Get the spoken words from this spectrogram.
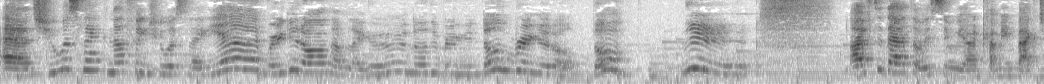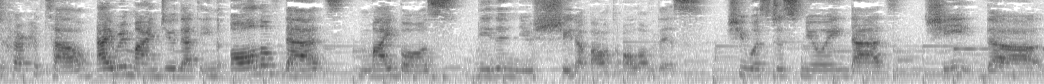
And she was like, nothing. She was like, yeah, bring it on. I'm like, uh, oh, don't bring it, don't bring it on, don't. Yeah. After that, obviously, we are coming back to her hotel. I remind you that in all of that, my boss didn't know shit about all of this. She was just knowing that she, the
